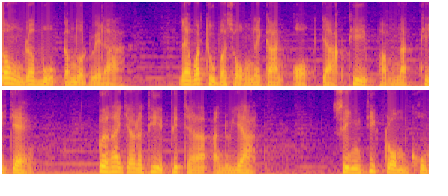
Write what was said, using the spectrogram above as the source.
ต้องระบุกำหนดเวลา และวัตถุประสงค์ในการออกจากที่พำนักที่แจ้ง เพื่อให้เจ้าหน้าที่พิจารณาอนุญาต สิ่งที่กรมคุม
